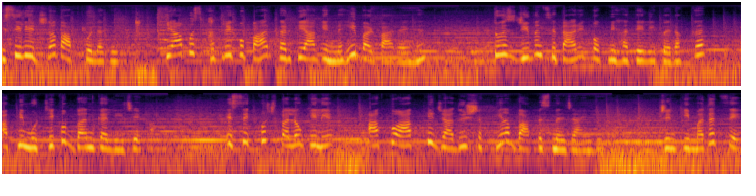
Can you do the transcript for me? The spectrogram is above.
इसीलिए जब आपको लगे कि आप उस खतरे को पार करके आगे नहीं बढ़ पा रहे हैं तो इस जीवन सितारे को अपनी हथेली पर रखकर अपनी मुट्ठी को बंद कर लीजिएगा। इससे कुछ पलों के लिए आपको आपकी जादुई शक्तियाँ वापस मिल जाएँगी, जिनकी मदद से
